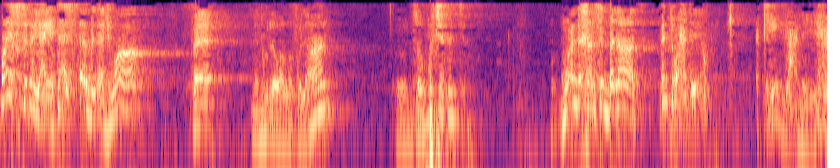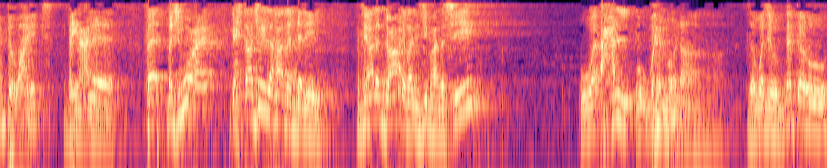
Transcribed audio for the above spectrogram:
ما يقتنع يعني يتأثر بالأجواء. فنقول له والله فلان؟ تزوجها بنت مو عنده خمس بنات. بنت واحدة. أكيد يعني يحبه وايد. يبين عليه. فمجموعة يحتاجون إلى هذا الدليل. ففي هذا الدعاء أيضا يجيب هذا الشيء. وأحل مهم هنا. زوجه ابنته.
